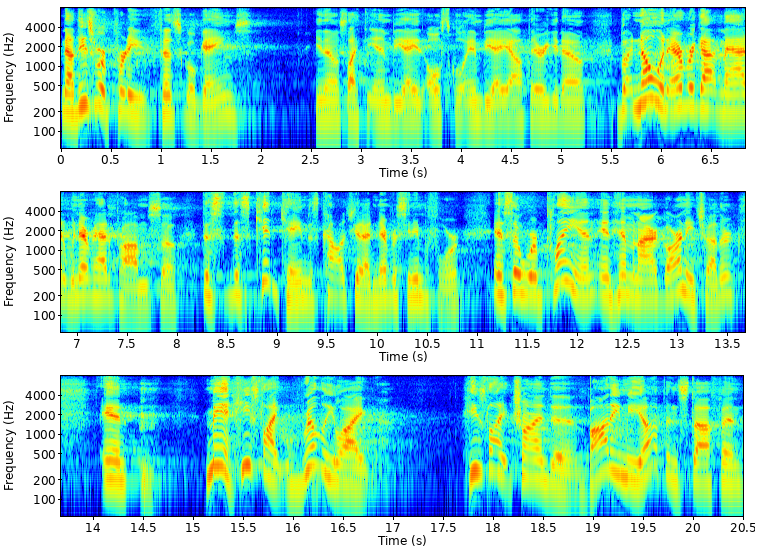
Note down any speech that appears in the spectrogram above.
Now, these were pretty physical games. You know, it's like the NBA, the old school NBA out there, you know. But no one ever got mad. We never had problems. So this, this kid came, this college kid, I'd never seen him before. And so we're playing, and him and I are guarding each other. And man, he's like really like, he's like trying to body me up and stuff. And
